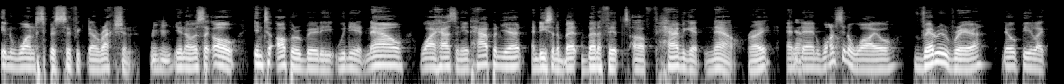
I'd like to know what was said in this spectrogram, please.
in one specific direction. Mm-hmm. You know, it's like, oh, interoperability, we need it now. Why hasn't it happened yet? And these are the be- benefits of having it now, right? And Yeah. then once in a while, very rare, there will be like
